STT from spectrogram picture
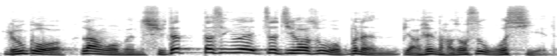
如果让我们去，但但是因为这计划书我不能表现的好像是我写的，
